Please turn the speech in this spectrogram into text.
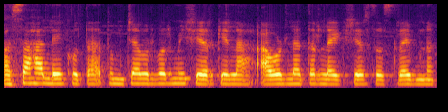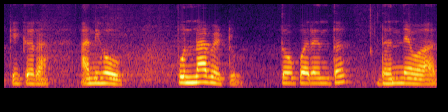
असा हा लेख होता. तुमच्याबरोबर मी शेअर केला. आवडला तर लाईक शेअर सबस्क्राईब नक्की करा. आणि हो पुन्हा भेटू. तोपर्यंत धन्यवाद.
